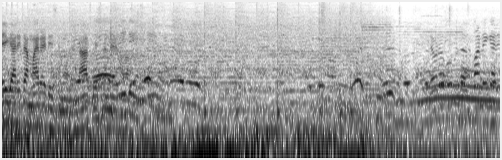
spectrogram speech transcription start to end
এই গাড়িটা মারা দিয়েছে মনে না পেছনে। গাড়ি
